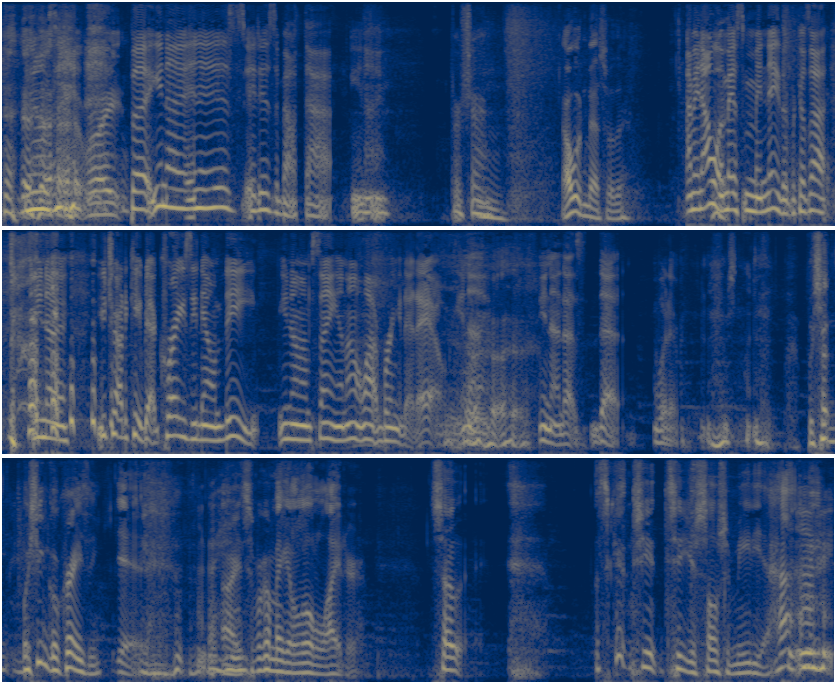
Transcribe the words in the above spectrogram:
You know what I'm saying? right. But you know, and it is it is about that. You know, for sure. Mm. I wouldn't mess with her. I mean, I wouldn't mess with me neither because I, you know, you try to keep that crazy down deep. You know what I'm saying? I don't like bringing that out. You know, you know that's that whatever. But she, but she can go crazy. Yeah. Okay. All right, so we're gonna make it a little lighter. So let's get into to your social media. How, I mean,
